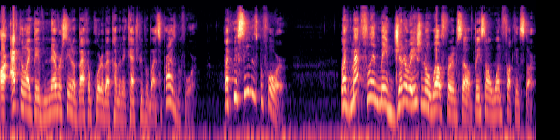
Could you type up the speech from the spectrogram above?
are acting like they've never seen a backup quarterback come in and catch people by surprise before. Like we've seen this before. Like Matt Flynn made generational wealth for himself based on one fucking start.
